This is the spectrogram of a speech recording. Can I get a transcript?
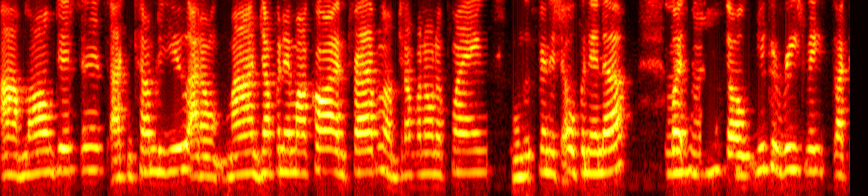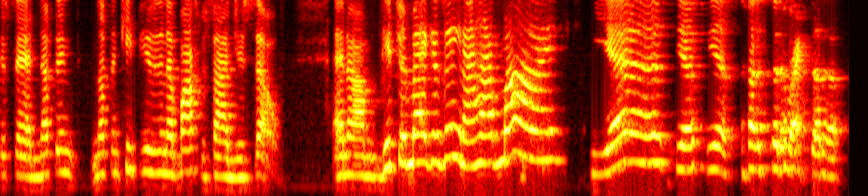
um, long distance. I can come to you. I don't mind jumping in my car and traveling or jumping on a plane when we finish opening up. But mm-hmm. so you can reach me, like I said, nothing, nothing keep you in a box beside yourself. And um, get your magazine. I have mine. Yes, yes, yes. to the right that up.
